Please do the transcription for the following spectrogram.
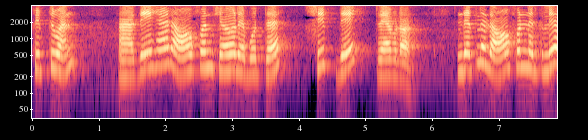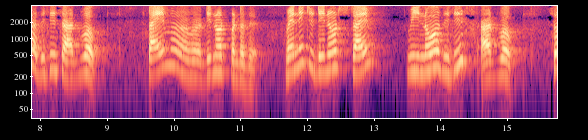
fifth one. Uh, they had often heard about the ship they traveled on. இந்த இடத்துல இந்த ஆஃபன் இருக்கு இல்லையா? This is adverb time denote பண்ணுறது when it denotes time we know this is adverb so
